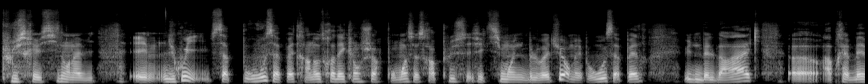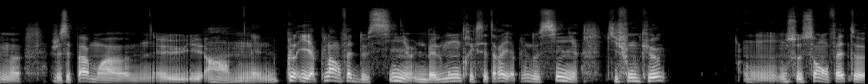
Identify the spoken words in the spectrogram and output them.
plus réussi dans la vie. Et du coup ça pour vous ça peut être un autre déclencheur. Pour moi ce sera plus effectivement une belle voiture mais pour vous ça peut être une belle baraque. Euh, après même je sais pas moi euh, il y a plein en fait de signes une belle montre etc il y a plein de signes qui font que on, se sent en fait euh,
